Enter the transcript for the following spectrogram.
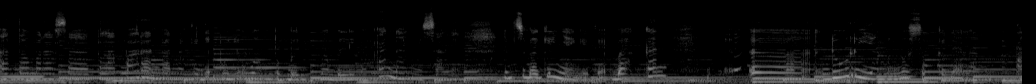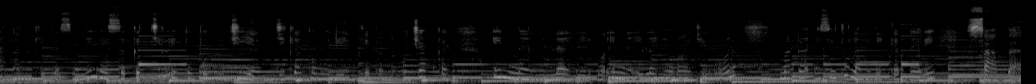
Atau merasa kelaparan karena tidak punya uang untuk membeli makanan misalnya. Dan sebagainya gitu ya. Bahkan uh, duri yang menusuk ke dalam tangan kita sendiri sekecil itu pun ujian. Jika kemudian kita mengucapkan inna lillahi wa inna ilaihi rajiun maka di situlah hakikat dari sabar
